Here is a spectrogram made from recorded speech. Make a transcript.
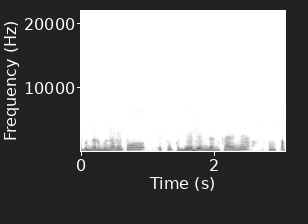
benar-benar itu itu kejadian dan kayaknya sempet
